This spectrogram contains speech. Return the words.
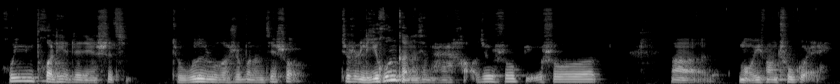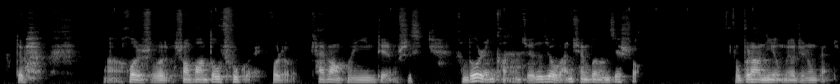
婚姻破裂这件事情，就无论如何是不能接受的。就是离婚可能现在还好，就是说，比如说，呃，某一方出轨，对吧？啊，或者说双方都出轨，或者开放婚姻这种事情，很多人可能觉得就完全不能接受。我不知道你有没有这种感觉？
